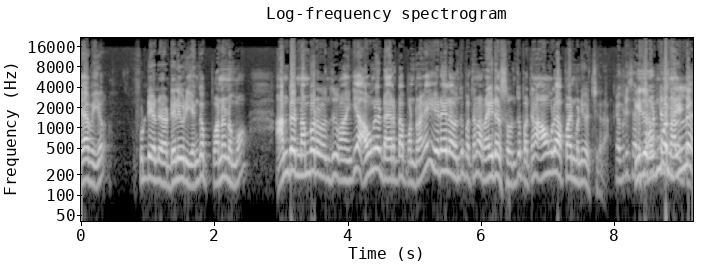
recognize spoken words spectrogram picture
தேவையோ ஃபுட் டெலிவரி எங்கே பண்ணணுமோ அந்த நம்பரை வந்து வாங்கி அவங்களே டைரெக்டாக பண்ணுறாங்க இடையில வந்து பார்த்தீங்கன்னா ரைடர்ஸ் வந்து பார்த்தீங்கன்னா அவங்களே அப்பாயின்ட் பண்ணி வச்சுக்கிறாங்க. இது ரொம்ப நல்ல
